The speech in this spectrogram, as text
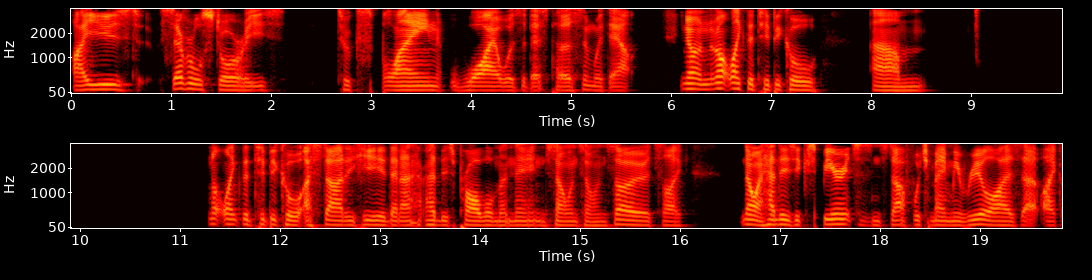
I used several stories to explain why I was the best person without, you know, not like the typical um, not like the typical I started here, then I had this problem, and then so and so and so. It's like, no, I had these experiences and stuff which made me realize that, like,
